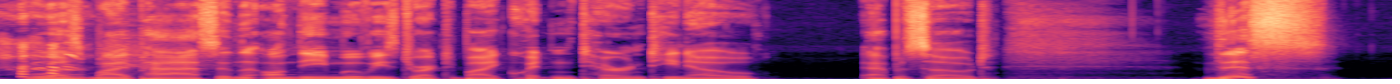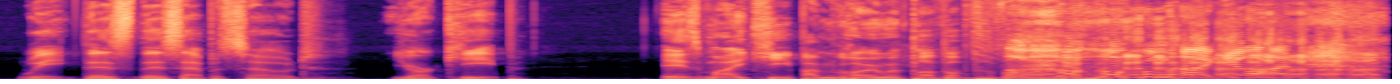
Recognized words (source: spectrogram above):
was my pass in the, on the movies directed by Quentin Tarantino episode. This week, this this episode, your keep is my keep. I'm going with pump up the volume. Oh my god.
